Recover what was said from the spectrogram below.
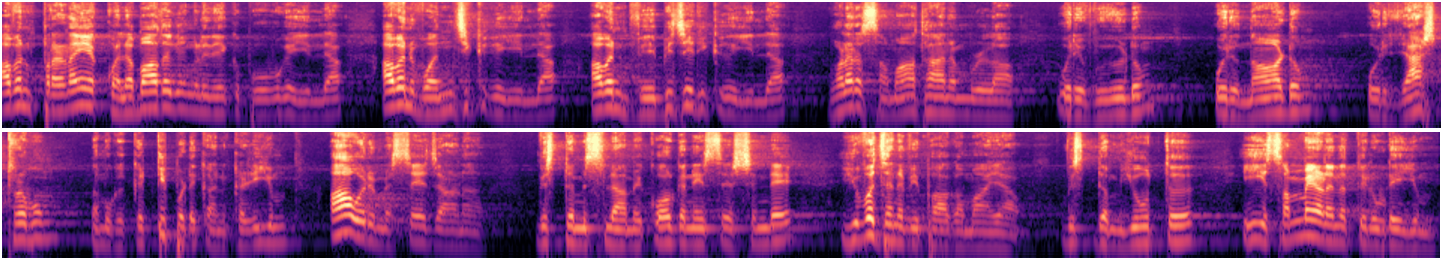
അവൻ പ്രണയ കൊലപാതകങ്ങളിലേക്ക് പോവുകയില്ല. അവൻ വഞ്ചിക്കുകയില്ല. അവൻ വ്യഭിചരിക്കുകയില്ല. വളരെ സമാധാനമുള്ള ഒരു വീടും ഒരു നാടും ഒരു രാഷ്ട്രവും നമുക്ക് കെട്ടിപ്പടുക്കാൻ കഴിയും. ആ ഒരു മെസ്സേജാണ് വിസ്ഡം ഇസ്ലാമിക് ഓർഗനൈസേഷന്റെ യുവജന വിഭാഗമായ വിസ്ഡം യൂത്ത് ഈ സമ്മേളനത്തിലൂടെയും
